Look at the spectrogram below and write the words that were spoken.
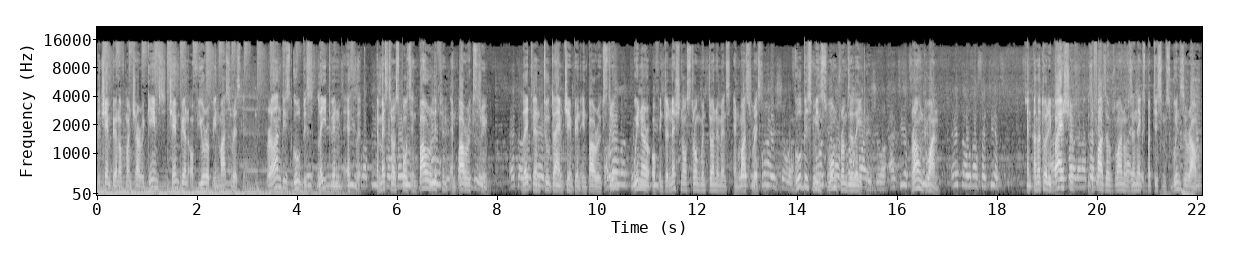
the champion of Manchaary Games, champion of Europe in mas-wrestling. Rolandis Gulbis, Latvian athlete, a master of sports in powerlifting and power extreme. Latvian two-time champion in power extreme, winner of international strongman tournaments and mas-wrestling. Gulbis means swan from the Latvian. Round 1 Это у нас отец. And Anatoly Bayshev, the father of one of the next participants, wins the round.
